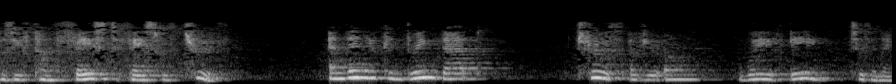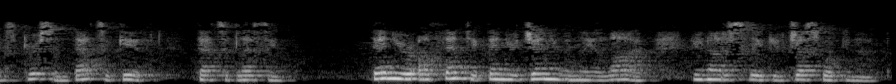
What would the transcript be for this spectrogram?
Because you've come face to face with truth. And then you can bring that truth of your own way of being to the next person. That's a gift. That's a blessing. Then you're authentic. Then you're genuinely alive. You're not asleep. You've just woken up.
